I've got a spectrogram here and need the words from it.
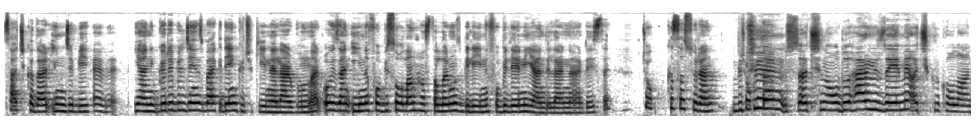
saç kadar ince bir Evet. yani görebileceğiniz belki de en küçük iğneler bunlar. O yüzden iğne fobisi olan hastalarımız bile iğne fobilerini yendiler neredeyse. Çok kısa süren, çok da Bütün saçın olduğu her yüzeye mi açıklık olan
